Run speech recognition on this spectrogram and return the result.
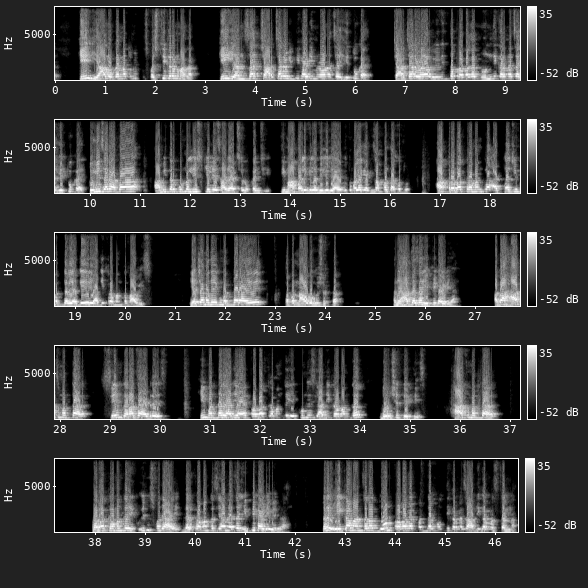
की या लोकांना तुम्ही स्पष्टीकरण मागा की यांचा चार चार इपिक आयडी मिळवण्याचा हेतू काय? चार चार वेळा विविध प्रभागात नोंदणी करण्याचा हेतू काय? तुम्ही जर आता आम्ही तर पूर्ण लिस्ट केली आहे साडेआठशे लोकांची ती महापालिकेला दिलेली आहे. मी तुम्हाला एक एक्झाम्पल दाखवतो. हा प्रभाग क्रमांक अठराची मतदार यादी आहे, यादी क्रमांक बावीस. याच्यामध्ये एक मतदार आहे आपण नाव बघू शकता. आणि हा त्याचा इपिक आयडी आहे. आता हाच मतदार सेम घराचा ऍड्रेस ही मतदार यादी आहे प्रभाग क्रमांक एकोणीस यादी क्रमांक दोनशे तेहतीस. हाच मतदार प्रभाग क्रमांक एकोणीसमध्ये आहे घर क्रमांक सेवन याचा इपिक आयडी वेगळा आहे. तर एका माणसाला दोन प्रभागात मतदार नोंदणी करण्याचा अधिकार नसताना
